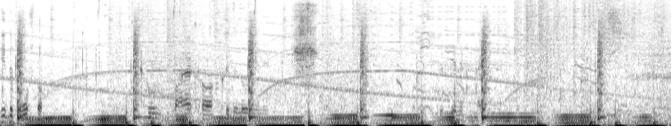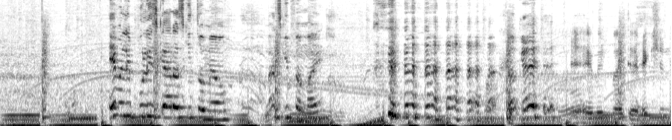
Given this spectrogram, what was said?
Is de borst op. Gewoon baie graag gedeloos. Dit is Even die skiet om jou. Maar skiet van mij. Oké. Aim in my direction.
